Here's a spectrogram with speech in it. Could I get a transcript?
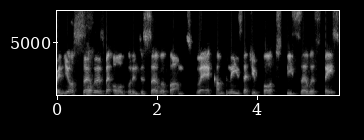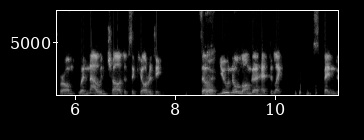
When your servers yeah. were all put into server farms, where companies that you bought the server space from were now in charge of security. So right. you no longer had to like spend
